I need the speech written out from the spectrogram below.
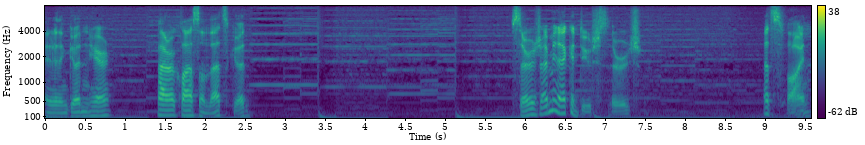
Anything good in here? Pyroclasm, that's good. Surge? I mean, I could do Surge. That's fine.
